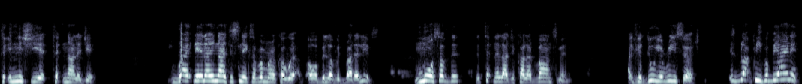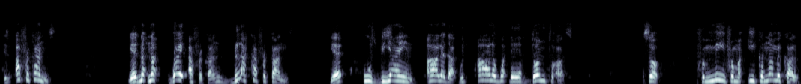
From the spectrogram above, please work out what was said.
to initiate technology. Right there in the United States of America, where our beloved brother lives, most of the, the technological advancement, if you do your research, it's black people behind it. It's Africans. Yeah, not, not white Africans, black Africans. Yeah, who's behind all of that with all of what they have done to us. So, for me, from an economical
